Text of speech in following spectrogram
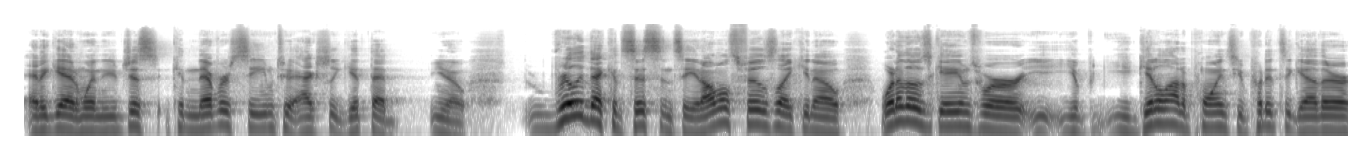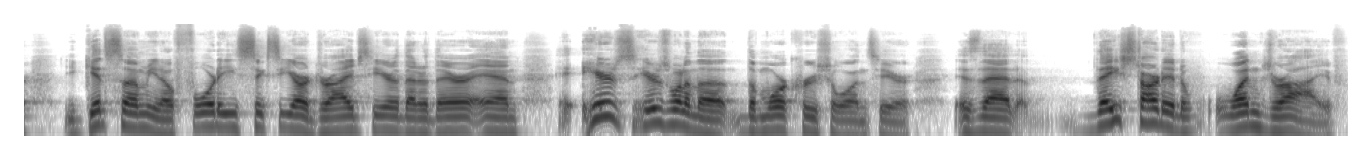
And again, when you just can never seem to actually get that, you know, really that consistency. It almost feels like you know one of those games where you, you you get a lot of points, you put it together, you get some you know 40, 60 yard drives here that are there, and here's here's one of the the more crucial ones here is that they started one drive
